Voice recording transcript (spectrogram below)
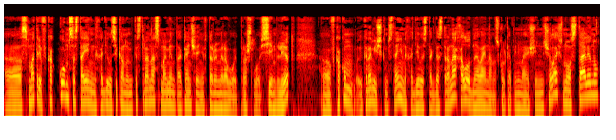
Э, смотри, Смотри, в каком состоянии находилась экономика страны с момента окончания Второй мировой. Прошло 7 лет. Э, в каком экономическом состоянии находилась тогда страна? Холодная война, насколько я понимаю, еще не началась, но Сталину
